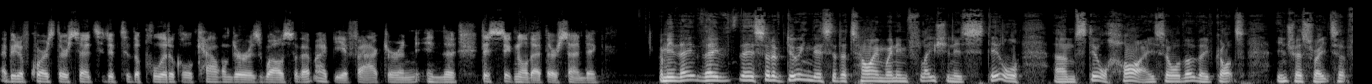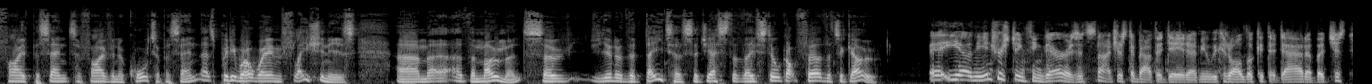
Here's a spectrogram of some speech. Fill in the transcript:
I mean, of course, they're sensitive to the political calendar as well. So that might be a factor in in the the signal that they're sending. I mean, they, they've, they're sort of doing this at a time when inflation is still um, still high. So although they've got interest rates at five percent to five and a quarter percent, that's pretty well where inflation is um, at the moment. So you know, the data suggests that they've still got further to go. Uh, yeah, and the interesting thing there is it's not just about the data. I mean, we could all look at the data, but just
